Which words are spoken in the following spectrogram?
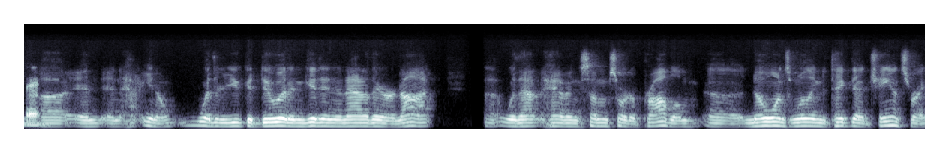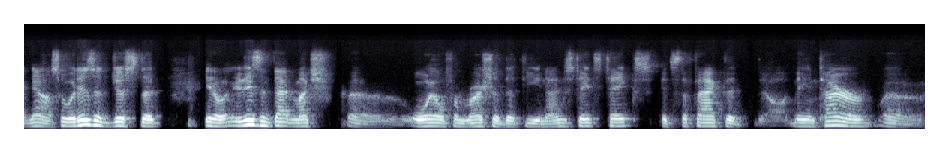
Right. Uh, and and you know whether you could do it and get in and out of there or not uh, without having some sort of problem. Uh, no one's willing to take that chance right now. So it isn't just that, you know, it isn't that much uh, oil from Russia that the United States takes. It's the fact that uh, the entire uh,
